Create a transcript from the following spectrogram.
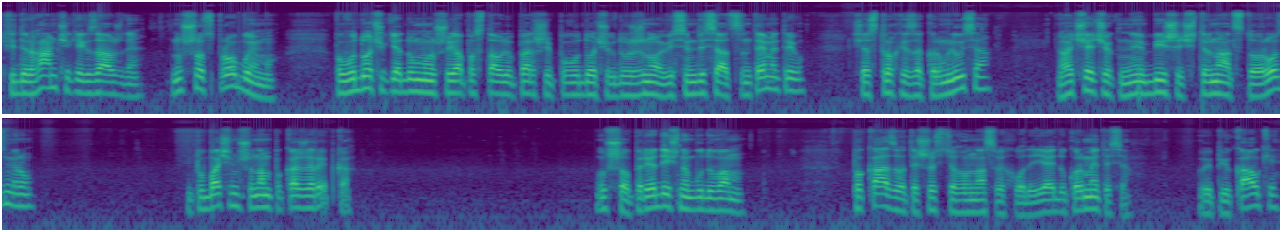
Фідергамчик, як завжди. Ну що, спробуємо. Поводочок, я думаю, що я поставлю перший поводочок довжиною 80 см. Зараз трохи закормлюся. Гачечок не більше 14 розміру. І побачимо, що нам покаже рибка. Ну що, періодично буду вам показувати, що з цього в нас виходить. Я йду кормитися, вип'ю кавки.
